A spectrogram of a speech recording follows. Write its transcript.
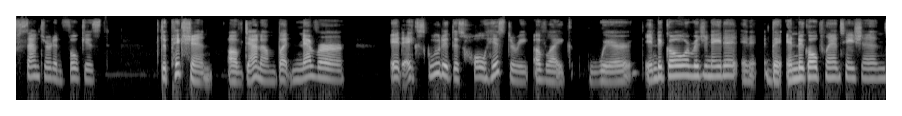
centered and focused depiction of denim but never it excluded this whole history of like where indigo originated and it, the indigo plantations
